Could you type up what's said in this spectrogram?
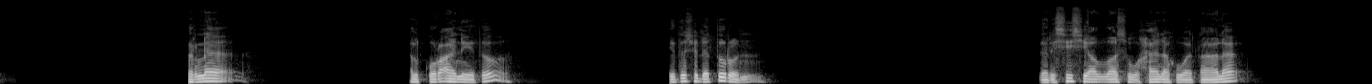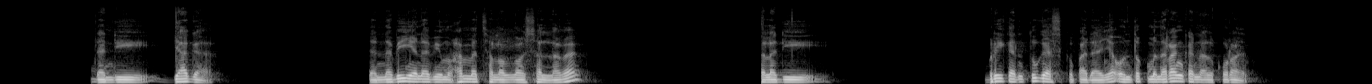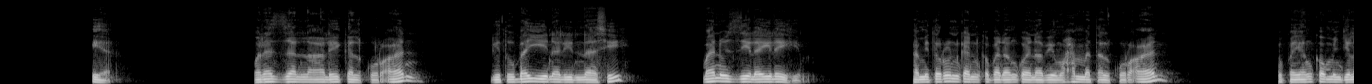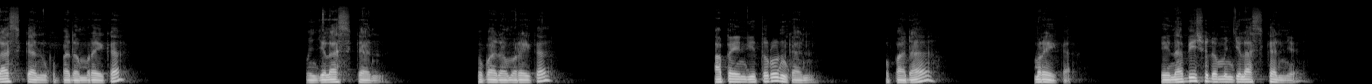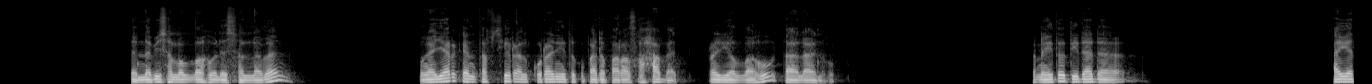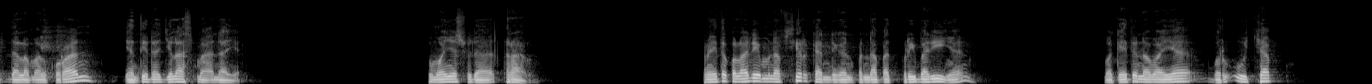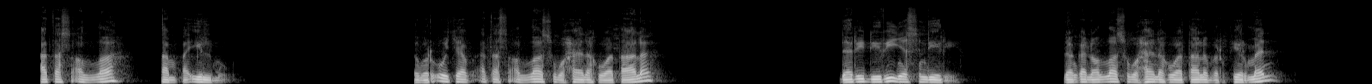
karena Al-Quran itu itu sudah turun dari sisi Allah Subhanahu wa taala dan dijaga dan nabinya Nabi Muhammad sallallahu alaihi wasallam telah diberikan tugas kepadanya untuk menerangkan Al-Qur'an. Iya. Wanazzalna 'alaikal Qur'an litubayyana lin-nasi ma nuzzila ilaihim. Kami turunkan kepada engkau Nabi Muhammad Al-Qur'an supaya engkau menjelaskan kepada mereka menjelaskan kepada mereka apa yang diturunkan kepada mereka. Jadi Nabi sudah menjelaskannya. Dan Nabi Shallallahu Alaihi Wasallam mengajarkan tafsir Al-Quran itu kepada para sahabat radhiyallahu taala. Karena itu tidak ada ayat dalam Al-Quran yang tidak jelas maknanya. Semuanya sudah terang. Karena itu kalau dia menafsirkan dengan pendapat pribadinya, maka itu namanya berucap atas Allah tanpa ilmu. Berucap atas Allah subhanahu wa ta'ala dari dirinya sendiri. Sedangkan Allah subhanahu wa ta'ala berfirman,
